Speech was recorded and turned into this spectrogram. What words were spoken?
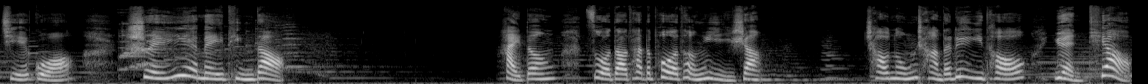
结果谁也没听到。海登坐到他的破藤椅上，朝农场的另一头远眺。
